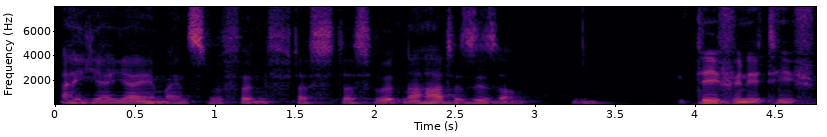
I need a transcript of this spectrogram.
Eieiei, meinst du fünf? Das, das wird eine harte Saison. Definitiv.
